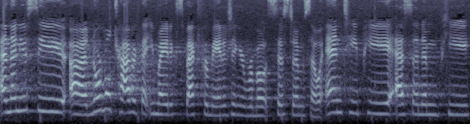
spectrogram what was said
And then you see uh, normal traffic that you might expect for managing a remote system, so NTP, SNMP,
